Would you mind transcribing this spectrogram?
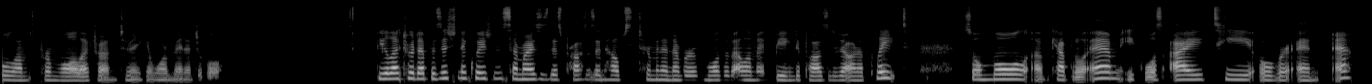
coulombs per mole electron to make it more manageable. The electrode deposition equation summarizes this process and helps determine the number of moles of element being deposited on a plate. So mole of capital M equals IT over NF,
